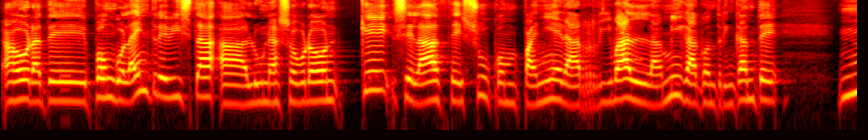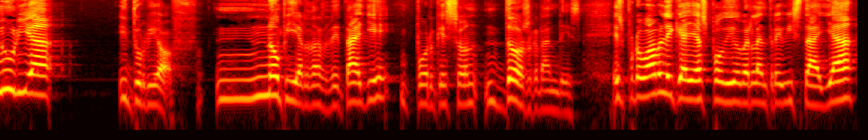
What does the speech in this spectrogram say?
Ahora te pongo la entrevista a Luna Sobrón que se la hace su compañera, rival, amiga, contrincante, Nuria Iturrioz. No pierdas detalle porque son dos grandes. Es probable que hayas podido ver la entrevista ya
